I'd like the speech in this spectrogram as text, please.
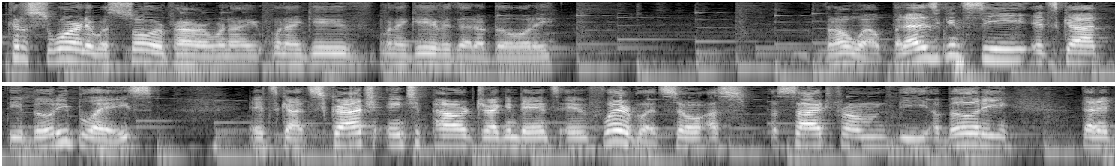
Could have sworn it was solar power when I when I gave when I gave it that ability. But oh well. But as you can see, it's got the ability Blaze. It's got Scratch, Ancient Power, Dragon Dance, and Flare Blitz. So as aside from the ability that it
